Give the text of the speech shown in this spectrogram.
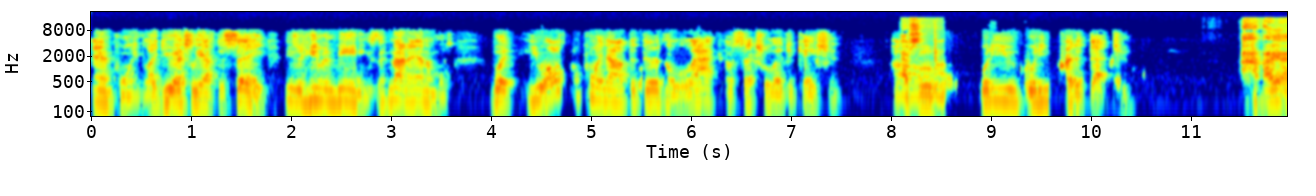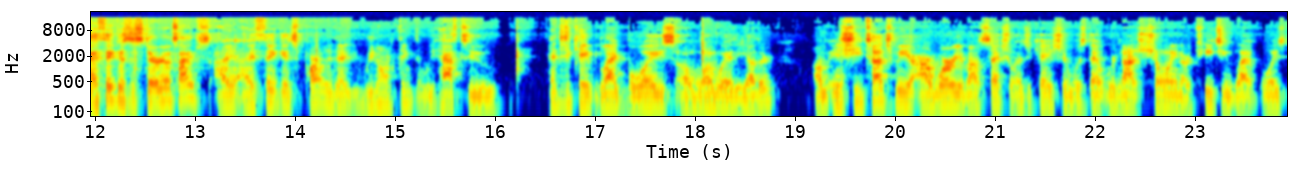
standpoint. Like you actually have to say these are human beings, they're not animals. But you also point out that there's a lack of sexual education. Um, Absolutely. what do you what do you credit that to? I, I think it's the stereotypes. I, I think it's partly that we don't think that we have to educate black boys um, one way or the other. Um, and she touched me. Our worry about sexual education was that we're not showing or teaching black boys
